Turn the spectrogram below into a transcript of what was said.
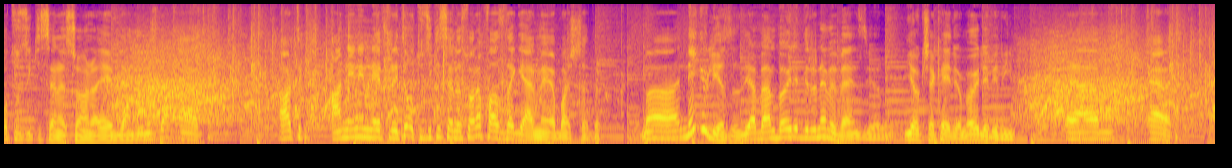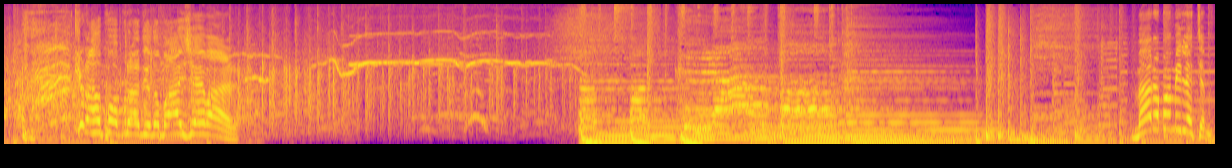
32 sene sonra evlendiğimizden evet. Artık annenin nefreti 32 sene sonra fazla gelmeye başladı. Aa, ne gül yazın ya ben böyle birine mi benziyorum? Yok şaka ediyorum öyle biriyim. Ee, evet. Kral Pop Radyo'da Bay J var. Merhaba milletim.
